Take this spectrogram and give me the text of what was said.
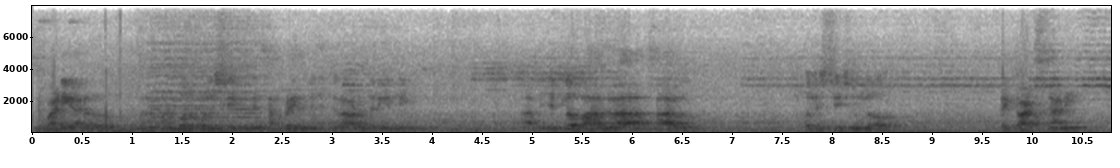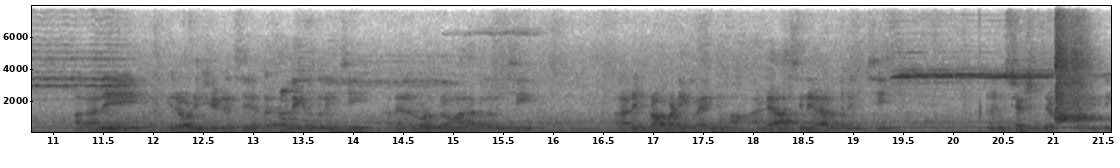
Tripathi garu Manipur police స్టేషన్కి సర్ప్రైజ్ విజిట్ రావడం జరిగింది. ఆ విజిట్లో భాగంగా సారు పోలీస్ స్టేషన్లో రికార్డ్స్ కానీ అలానే రౌడీ షీటర్స్ యొక్క సర్వేల గురించి అలానే రోడ్డు ప్రమాదాల గురించి అలానే ప్రాపర్టీ క్రైమ్ అంటే ఆస్తి నేరాల గురించి ఇన్స్ట్రక్షన్స్ ఇవ్వడం జరిగింది.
